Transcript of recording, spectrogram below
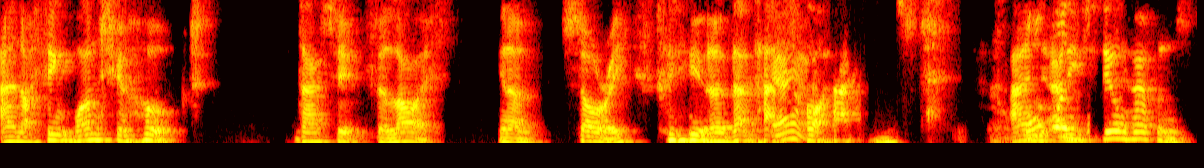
And I think once you're hooked, that's it for life. You know, sorry, you know that that's yeah. what happens, and, was, and it still happens.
